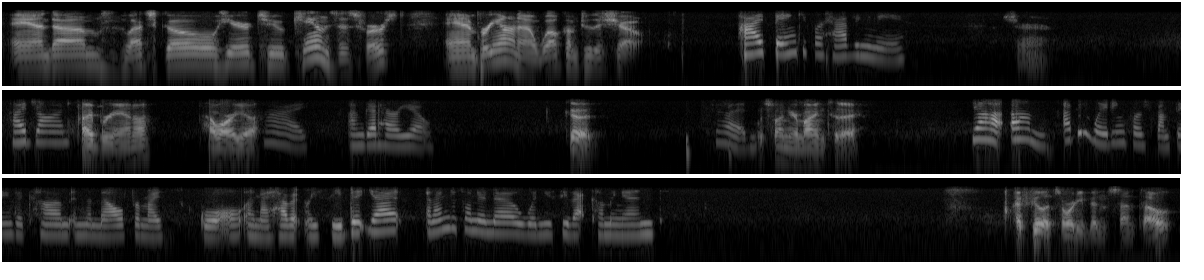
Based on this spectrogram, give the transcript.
and um, let's go here to Kansas first. And Brianna, welcome to the show. Hi, thank you for having me. Sure. Hi, John. Hi, Brianna. How are you? Hi. I'm good. How are you? Good. Good. What's on your mind today? Yeah, um, I've been waiting for something to come in the mail for my school, and I haven't received it yet. And I'm just wanting to know when you see that coming in. I feel it's already been sent out.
